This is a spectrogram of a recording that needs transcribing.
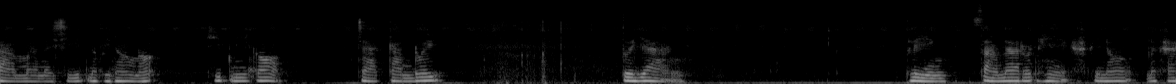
ตามมาในชีวิตนะพี่น้องเนาะคลิปนี้ก็จากกันด้วยตัวอย่าง เพลงสาวหน้ารถแห่ค่ะพี่น้องนะคะ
